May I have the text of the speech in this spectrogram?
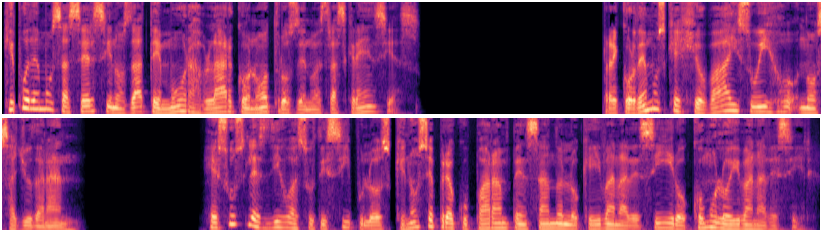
¿Qué podemos hacer si nos da temor hablar con otros de nuestras creencias? Recordemos que Jehová y su Hijo nos ayudarán. Jesús les dijo a sus discípulos que no se preocuparan pensando en lo que iban a decir o cómo lo iban a decir.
